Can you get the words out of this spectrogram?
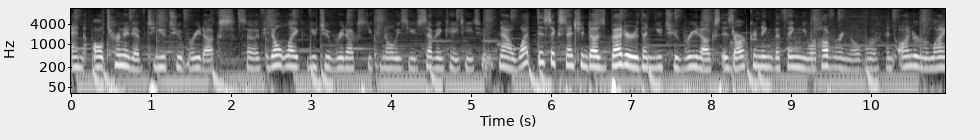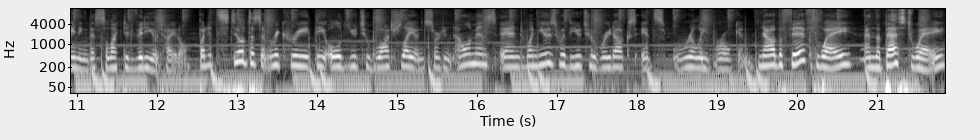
an alternative to YouTube Redux. So if you don't like YouTube Redux, you can always use 7KT2. Now, what this extension does better than YouTube Redux is darkening the thing you are hovering over and underlining the selected video title. But it still doesn't recreate the old YouTube watch layout in certain elements, and when used with YouTube Redux, it's really broken. Now, the fifth way, and the best way,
